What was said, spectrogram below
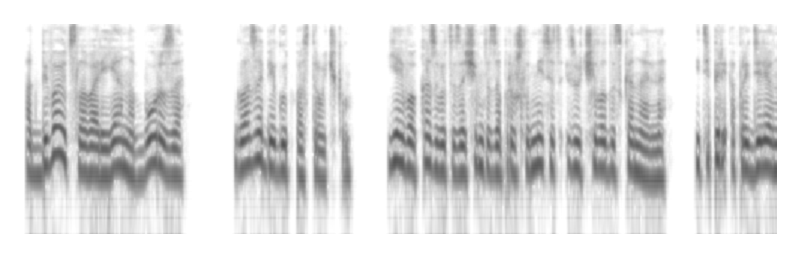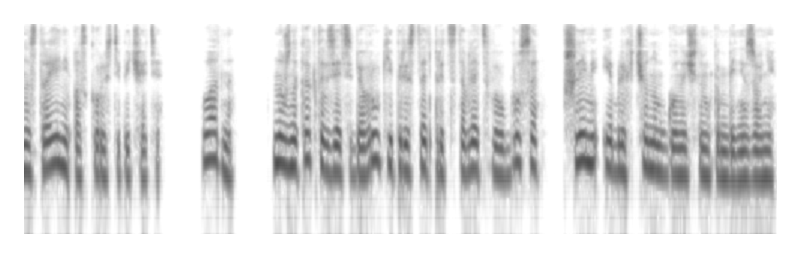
Отбивают слова Рьяна, Борза, глаза бегают по строчкам. Я его, оказывается, зачем-то за прошлый месяц изучила досконально, и теперь определяю настроение по скорости печати. Ладно, нужно как-то взять себя в руки и перестать представлять своего босса в шлеме и облегченном гоночном комбинезоне.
